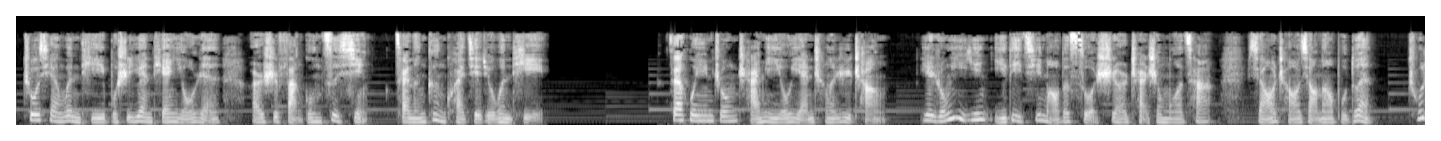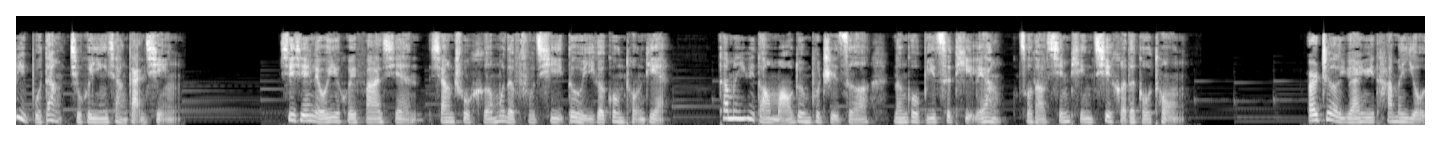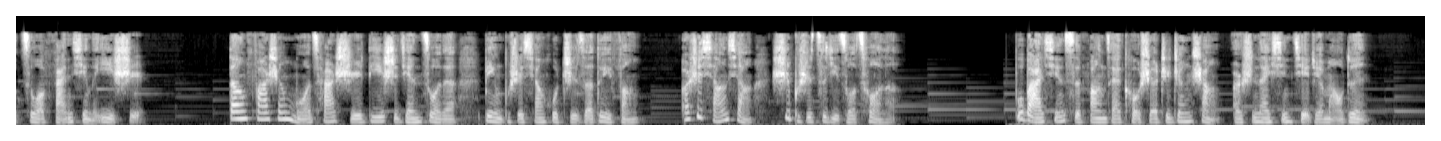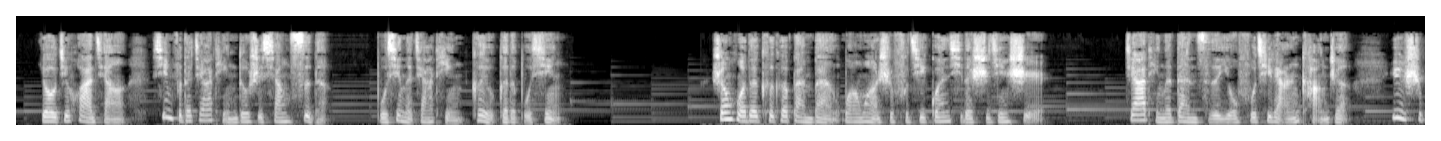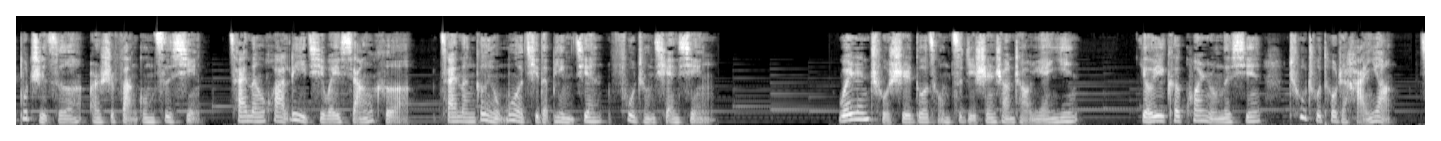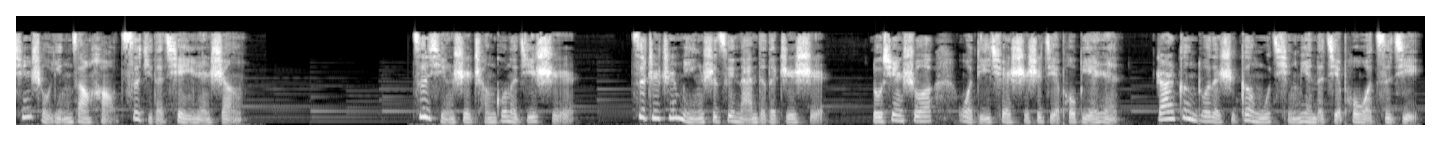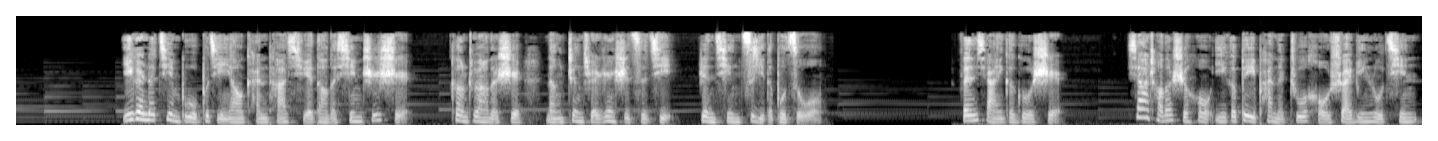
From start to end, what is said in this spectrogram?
出现问题不是怨天尤人，而是反躬自省，才能更快解决问题。在婚姻中，柴米油盐成了日常，也容易因一地鸡毛的琐事而产生摩擦，小吵小闹不断，处理不当就会影响感情。细心留意会发现，相处和睦的夫妻都有一个共同点。他们遇到矛盾不指责，能够彼此体谅，做到心平气和的沟通，而这源于他们有自我反省的意识。当发生摩擦时，第一时间做的并不是相互指责对方，而是想想是不是自己做错了，不把心思放在口舌之争上，而是耐心解决矛盾。有句话讲：“幸福的家庭都是相似的，不幸的家庭各有各的不幸。”生活的磕磕绊绊，往往是夫妻关系的试金石。家庭的担子由夫妻两人扛着，遇事不指责，而是反躬自省，才能化戾气为祥和，才能更有默契的并肩负重前行。为人处事，多从自己身上找原因，有一颗宽容的心，处处透着涵养，亲手营造好自己的惬意人生。自省是成功的基石，自知之明是最难得的知识。鲁迅说：“我的确时时解剖别人，然而更多的是更无情面的解剖我自己。一个人的进步，不仅要看他学到的新知识，更重要的是能正确认识自己，认清自己的不足。”分享一个故事：夏朝的时候，一个背叛的诸侯率兵入侵，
